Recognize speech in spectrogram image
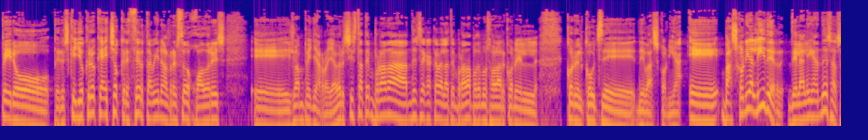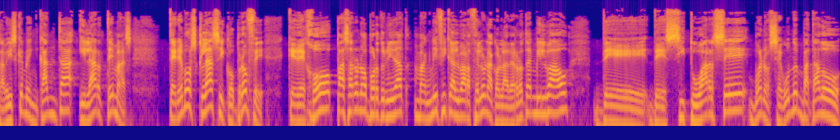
pero, pero es que yo creo que ha hecho crecer también al resto de jugadores eh, Joan Peñarroya. A ver si esta temporada, antes de que acabe la temporada, podemos hablar con el, con el coach de, de Basconia. Basconia líder de la Liga Andesa. Sabéis que me encanta hilar temas. Tenemos clásico, profe, que dejó pasar una oportunidad magnífica el Barcelona con la derrota en Bilbao de, situarse, bueno, segundo empatado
